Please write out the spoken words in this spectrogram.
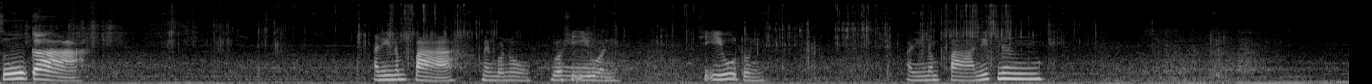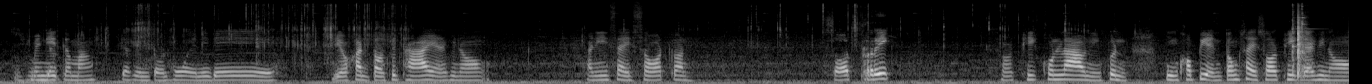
ซูกาอันนี้น้ำปลาแมนบโนดัวซีอิ๊วอันนี้ซีอิ๊วตัวนี้ อันนี้น้ำปลานิดนึงไม่นิดละมั้งอยากเห็นตอนห้วยนี่เด้ เดี๋ยวขั้นตอนสุดท้ายอะนะพี่น้อง อันนี้ใส่ซอสก่อน ซอสพริก ซอสพริกคนลาวนี่เพิ่น ปรุงเขาวเปลี่ยนต้องใส่ซอสพริกได้พี่น้อง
